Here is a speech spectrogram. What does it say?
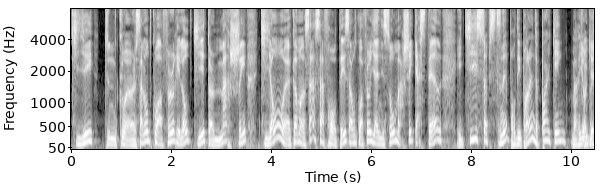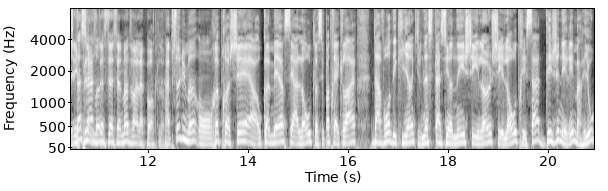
qui est une, un salon de coiffure et l'autre qui est un marché qui ont euh, commencé à s'affronter, salon de coiffure Yanisso, marché Castel, et qui s'obstinaient pour des problèmes de parking, Mario, Donc, de y a des places de stationnement devant la porte. Là. Absolument. On reprochait à- au commerce et à l'autre, c'est pas très clair, d'avoir des clients qui venaient stationner chez l'un, chez l'autre, et ça a dégénéré, Mario.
